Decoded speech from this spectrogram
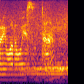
Anybody want to waste some time?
